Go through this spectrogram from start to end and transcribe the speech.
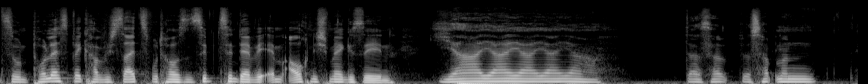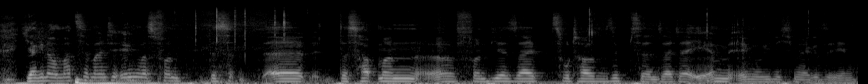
so ein Pollesbeck habe ich seit 2017 der WM auch nicht mehr gesehen. Ja, ja, ja, ja, ja. Das hat, das hat man. Ja, genau, Matze meinte irgendwas von. Das, äh, das hat man äh, von dir seit 2017, seit der EM irgendwie nicht mehr gesehen.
